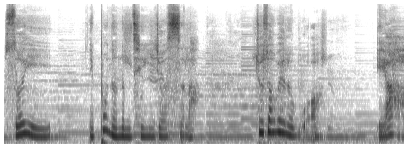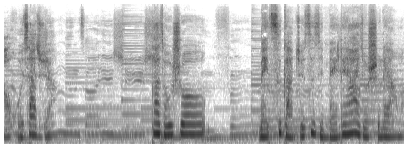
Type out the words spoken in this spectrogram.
所以你不能那么轻易就死了。就算为了我，也要好好活下去。”大头说。每次感觉自己没恋爱就失恋了，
